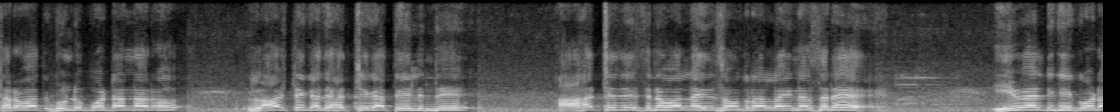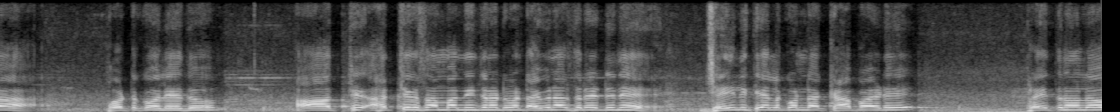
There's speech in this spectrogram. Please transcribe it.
తర్వాత గుండుపోటు అన్నారు. లాస్ట్కి అది హత్యగా తేలింది. ఆ హత్య చేసిన వాళ్ళని ఐదు సంవత్సరాలు అయినా సరే ఈవేళకి కూడా పట్టుకోలేదు. ఆ హత్య హత్యకు సంబంధించినటువంటి అవినాష్ రెడ్డిని జైలుకి వెళ్ళకుండా కాపాడి ప్రయత్నంలో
